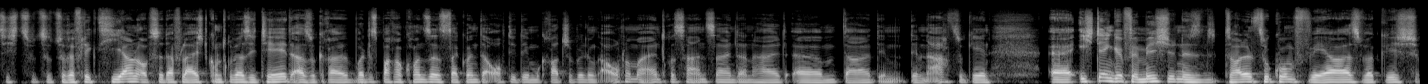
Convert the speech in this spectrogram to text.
sich zu, zu, zu reflektieren, ob sie da vielleicht Kontroversität, also gerade Beutelsbacher Konsens, da könnte auch die demokratische Bildung auch nochmal interessant sein, dann halt ähm, da dem, dem nachzugehen. Äh, ich denke, für mich eine tolle Zukunft wäre es wirklich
